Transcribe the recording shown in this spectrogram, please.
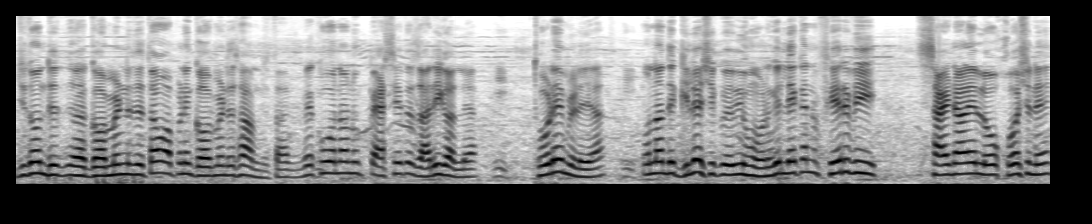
ਜਦੋਂ ਗਵਰਨਮੈਂਟ ਨੇ ਦਿੱਤਾ ਉਹ ਆਪਣੇ ਗਵਰਨਮੈਂਟ ਦੇ ਹਿਸਾਬ ਨਾਲ ਦਿੱਤਾ। ਵੇਖੋ ਉਹਨਾਂ ਨੂੰ ਪੈਸੇ ਤੇ ਜ਼ਾਰੀ ਗੱਲ ਆ। ਥੋੜੇ ਮਿਲੇ ਆ। ਉਹਨਾਂ ਦੇ ਗਿਲੇ ਸ਼ਿਕਵੇ ਵੀ ਹੋਣਗੇ ਲੇਕਿਨ ਫਿਰ ਵੀ ਸਾਈਡ ਵਾਲੇ ਲੋਕ ਖੁਸ਼ ਨੇ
